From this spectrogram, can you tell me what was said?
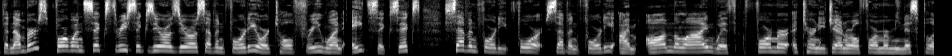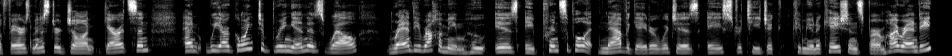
the numbers 416 360 0740 or toll free 1 866 740 I'm on the line with former Attorney General, former Municipal Affairs Minister John Gerretsen, and we are going to bring in as well. Randy Rahamim, who is a principal at Navigator, which is a strategic communications firm. Hi, Randy.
